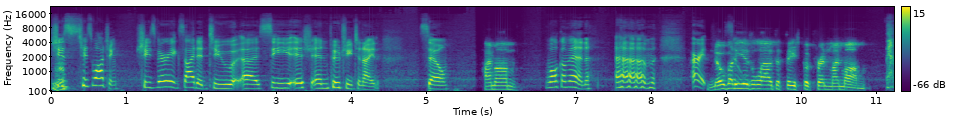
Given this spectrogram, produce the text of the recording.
She's she's watching. She's very excited to uh, see Ish and Poochie tonight. So Hi, mom. welcome in. Um, all right. Nobody so, is allowed to Facebook friend my mom.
